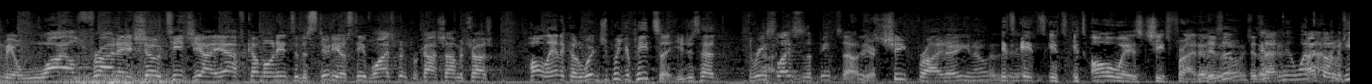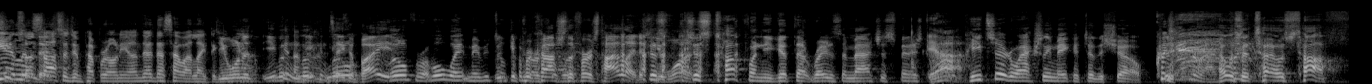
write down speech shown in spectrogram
It's going to be a wild Friday show. TGIF, come on into the studio. Steve Weissman, Prakash Amritraj, Paul Annacone. Where did you put your pizza? You just had three uh, slices of pizza out here. Cheat Friday, you know. It's it's it's, it's always cheat Friday. Is it? Is Yeah, that? you know, why I thought it I was mean, he cheap had a little Sundays. sausage and pepperoni on there. That's how I like to. Do you want to? You can. You can take a bite. Little, we'll wait maybe We till can commercial Prakash the break. first highlight if Just, you want. It's just tough when you get that right as the match is finished. Yeah. Pizza or do I actually make it to the show? Quick turnaround. That was a t- that was tough.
